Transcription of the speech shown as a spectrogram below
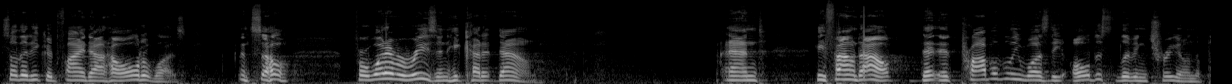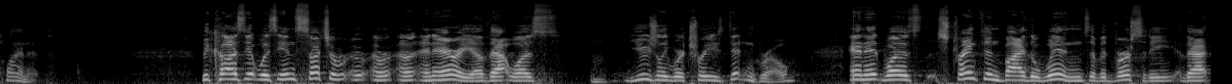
so that he could find out how old it was. And so, for whatever reason, he cut it down. And he found out that it probably was the oldest living tree on the planet. Because it was in such a, a, an area that was usually where trees didn't grow, and it was strengthened by the winds of adversity that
